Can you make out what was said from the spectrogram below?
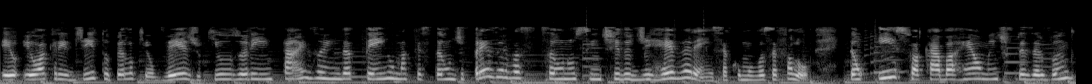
eu, eu, acredito, pelo que eu vejo, que os orientais ainda têm uma questão de preservação no sentido de reverência, como você falou. Então, isso acaba realmente preservando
